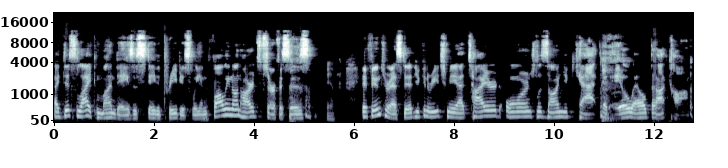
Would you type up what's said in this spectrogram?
I dislike Mondays, as stated previously, and falling on hard surfaces. Yeah. If interested, you can reach me at tiredorangelasagnacat at AOL.com.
